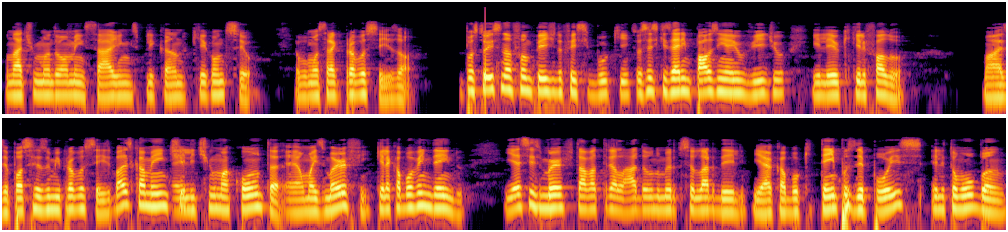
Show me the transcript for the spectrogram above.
o Nath me mandou uma mensagem explicando o que aconteceu. Eu vou mostrar aqui pra vocês, ó. Postou isso na fanpage do Facebook. Se vocês quiserem, pausem aí o vídeo e leiam o que, que ele falou. Mas eu posso resumir pra vocês. Basicamente, ele tinha uma conta, é uma Smurf, que ele acabou vendendo. E essa Smurf estava atrelada ao número do celular dele. E acabou que tempos depois ele tomou o ban.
